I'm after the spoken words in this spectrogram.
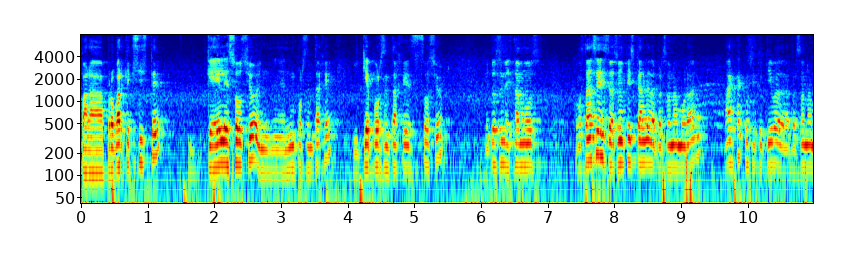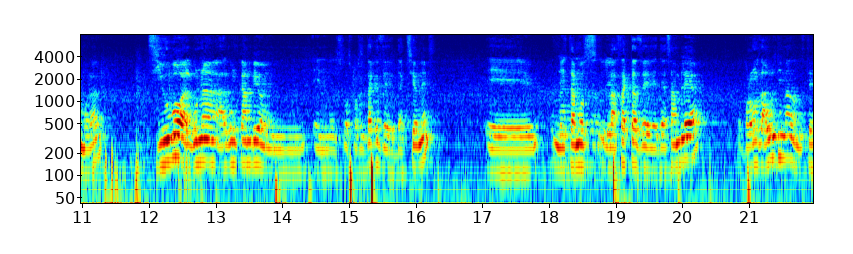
para probar que existe, que él es socio en, un porcentaje y qué porcentaje es socio. Entonces necesitamos constancia de situación fiscal de la persona moral, acta constitutiva de la persona moral, si hubo alguna algún cambio en, los porcentajes de acciones, eh, necesitamos las actas de, asamblea, o por la última donde esté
